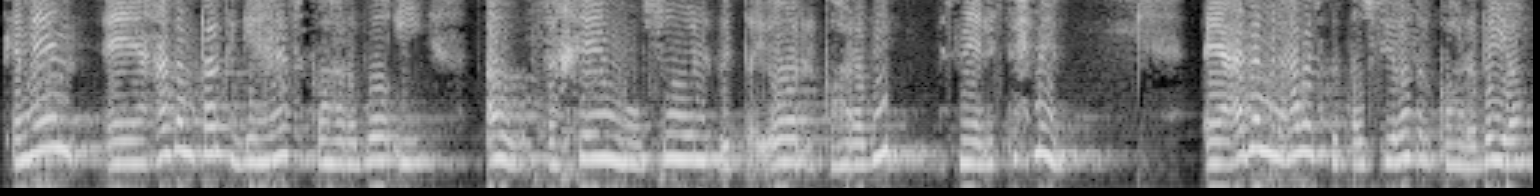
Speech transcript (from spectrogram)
كمان آه عدم ترك جهاز كهربائي أو سخان موصول بالتيار الكهربي أثناء الاستحمام. آه عدم العبث بالتوصيلات الكهربية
